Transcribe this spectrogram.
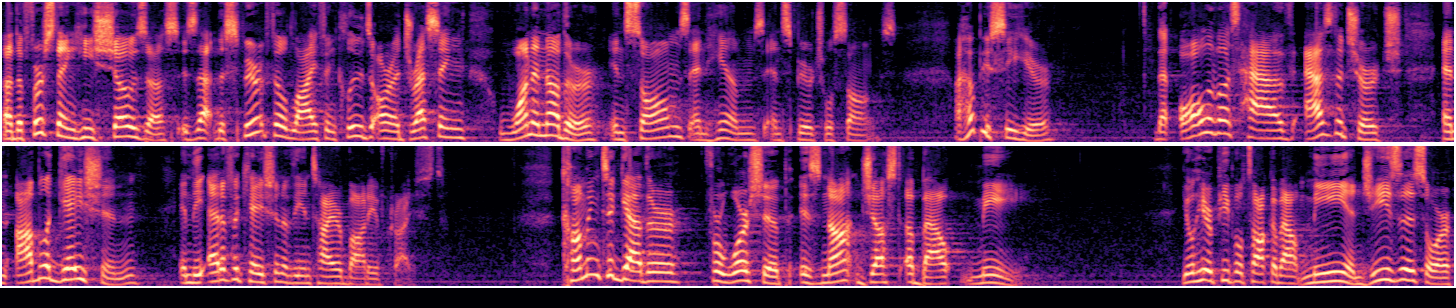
uh, the first thing he shows us is that the spirit filled life includes our addressing one another in psalms and hymns and spiritual songs. I hope you see here that all of us have, as the church, an obligation in the edification of the entire body of Christ. Coming together for worship is not just about me. You'll hear people talk about me and Jesus, or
